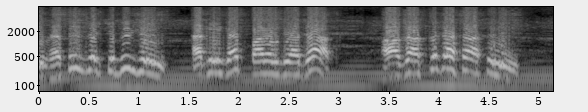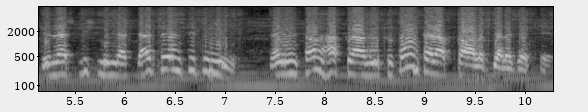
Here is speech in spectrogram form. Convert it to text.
Şüphesizdir ki bir gün hakikat parıldayacak. Azatlık esasını, Birleşmiş Milletler prensipini ve insan haklarını tutan taraf galip gelecektir.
